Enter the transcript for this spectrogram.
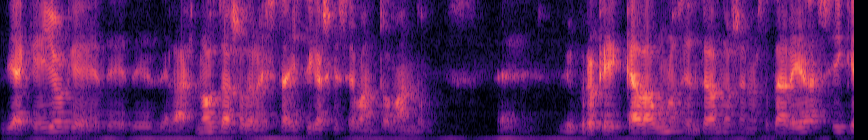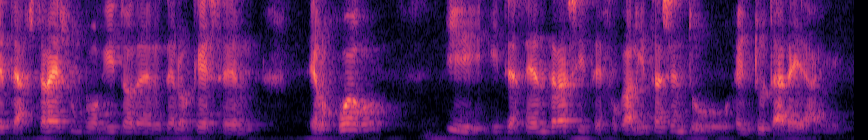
de aquello que, de, de, las notas o de las estadísticas que se van tomando. Eh, yo creo que cada uno centrándose en nuestra tarea sí que te abstraes un poquito de, de lo que es el, el juego y, y, te centras y te focalizas en tu, en tu tarea. Y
